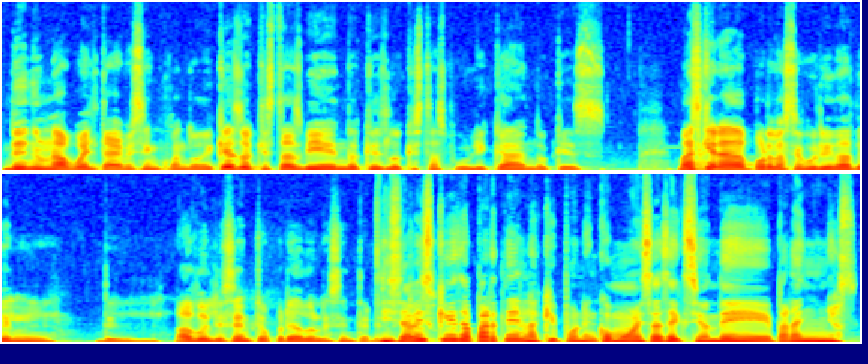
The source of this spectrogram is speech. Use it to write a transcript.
den una vuelta de vez en cuando de qué es lo que estás viendo, qué es lo que estás publicando, qué es... Más que nada por la seguridad del, del adolescente o preadolescente. ¿Y sabes qué? Esa parte en la que ponen como esa sección de para niños.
